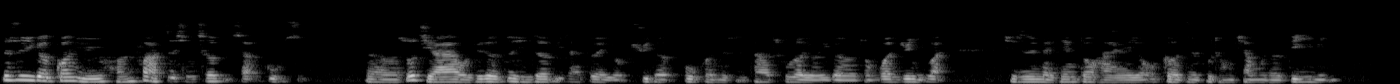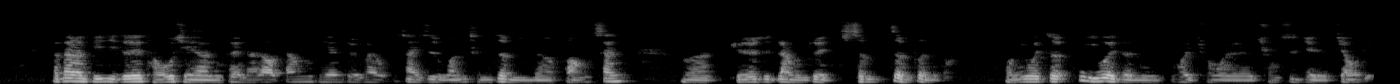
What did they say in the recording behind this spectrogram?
这是一个关于环法自行车比赛的故事，呃，说起来，我觉得自行车比赛最有趣的部分就是它除了有一个总冠军以外，其实每天都还有各自不同项目的第一名。那当然，比起这些头衔啊，你可以拿到当天最快赛事完成证明的黄衫，呃，绝对是让人最生振奋的吧。哦，因为这意味着你会成为全世界的焦点。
